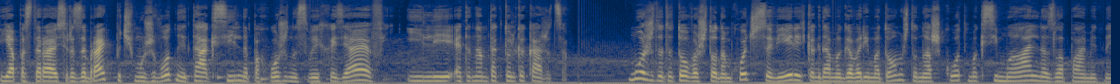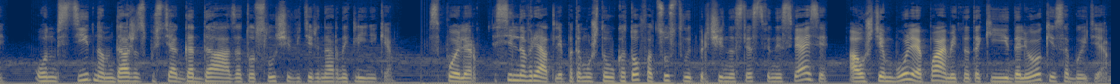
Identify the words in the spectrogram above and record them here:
Я постараюсь разобрать, почему животные так сильно похожи на своих хозяев, или это нам так только кажется. Может, это то, во что нам хочется верить, когда мы говорим о том, что наш кот максимально злопамятный. Он мстит нам даже спустя года за тот случай в ветеринарной клинике. Спойлер, сильно вряд ли, потому что у котов отсутствуют причинно-следственные связи, а уж тем более память на такие далекие события.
